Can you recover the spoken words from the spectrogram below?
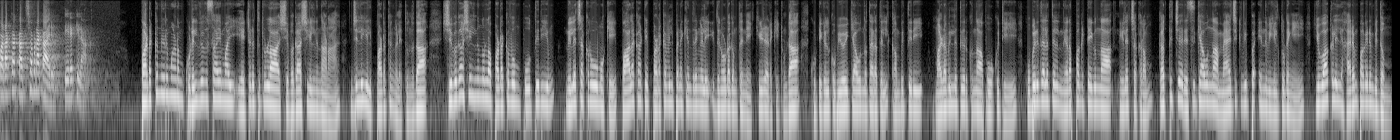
പടക്ക കച്ചവടക്കാരും തിരക്കിലാണ്. പടക്ക നിർമ്മാണം കുടിൽ വ്യവസായമായി ഏറ്റെടുത്തിട്ടുള്ള ശിവകാശിയിൽ നിന്നാണ് ജില്ലയിൽ പടക്കങ്ങൾ എത്തുന്നത്. ശിവകാശിയിൽ നിന്നുള്ള പടക്കവും പൂത്തിരിയും നിലചക്രവുമൊക്കെ പാലക്കാട്ടെ പടക്ക വിൽപ്പന കേന്ദ്രങ്ങളെ ഇതിനോടകം തന്നെ കീഴടക്കിയിട്ടുണ്ട്. കുട്ടികൾക്ക് ഉപയോഗിക്കാവുന്ന തരത്തിൽ കമ്പിത്തിരി മഴവില്ല് തീർക്കുന്ന പൂക്കുറ്റി ഉപരിതലത്തിൽ നിറപ്പകിട്ടേകുന്ന നിലച്ചക്രം കത്തിച്ച് രസിക്കാവുന്ന മാജിക് വിപ്പ് എന്നിവയിൽ തുടങ്ങി യുവാക്കളിൽ ഹരം പകരും വിധം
